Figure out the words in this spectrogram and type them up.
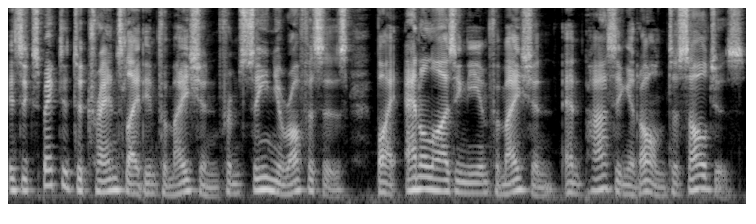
is expected to translate information from senior officers by analysing the information and passing it on to soldiers.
